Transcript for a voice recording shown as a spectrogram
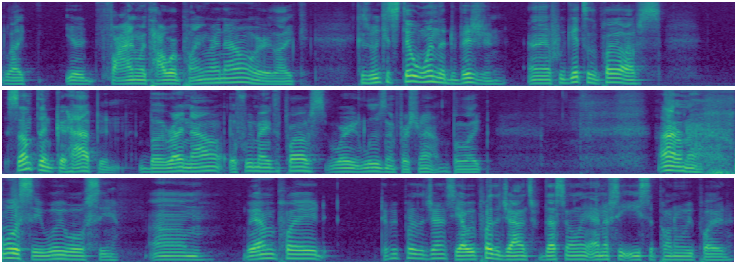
Like you're fine with how we're playing right now, or like, because we could still win the division, and if we get to the playoffs, something could happen. But right now, if we make the playoffs, we're losing first round. But like, I don't know. We'll see. We will see. Um, we haven't played. Did we play the Giants? Yeah, we played the Giants. That's the only NFC East opponent we played.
